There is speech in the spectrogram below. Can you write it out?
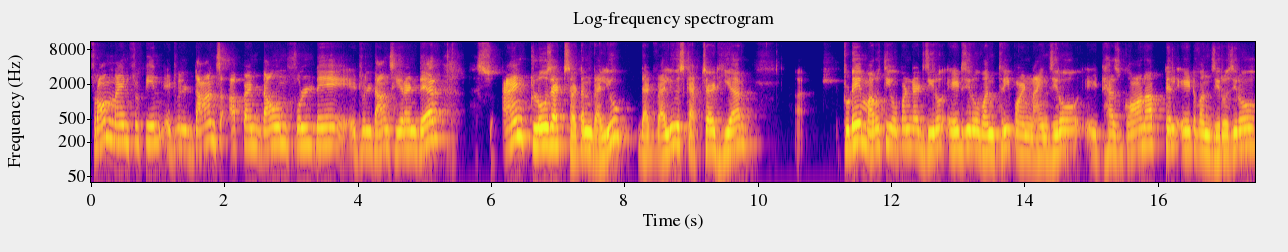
From 9.15, it will dance up and down full day. It will dance here and there and close at certain value. That value is captured here. Uh, today, Maruti opened at 08013.90. It has gone up till 8100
